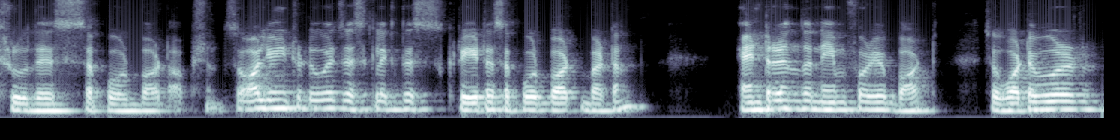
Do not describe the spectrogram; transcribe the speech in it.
through this support bot option. So all you need to do is just click this create a support bot button enter in the name for your bot. So whatever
